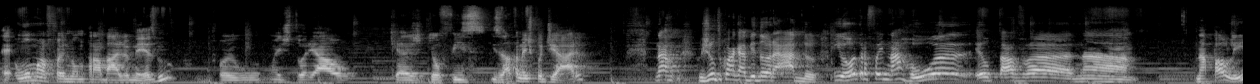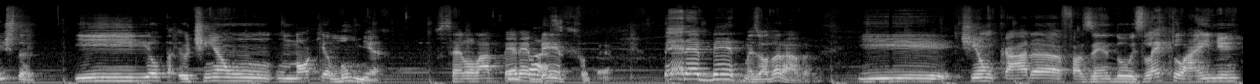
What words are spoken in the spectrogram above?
é, uma foi num trabalho mesmo, foi um editorial que eu fiz exatamente pro diário, na, junto com a Gabi Dourado. E outra foi na rua, eu tava na, na Paulista e eu, eu tinha um, um Nokia Lumia celular perebento. Perebento, mas eu adorava. E tinha um cara fazendo slackline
